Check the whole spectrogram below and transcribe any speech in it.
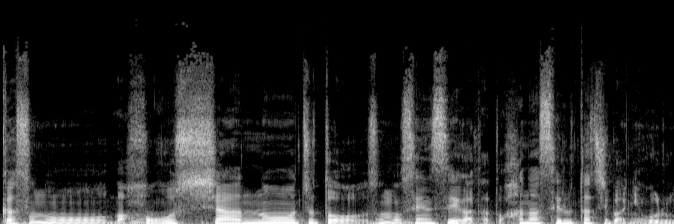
がその、まあ、保護者のちょっとその先生方と話せる立場におる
